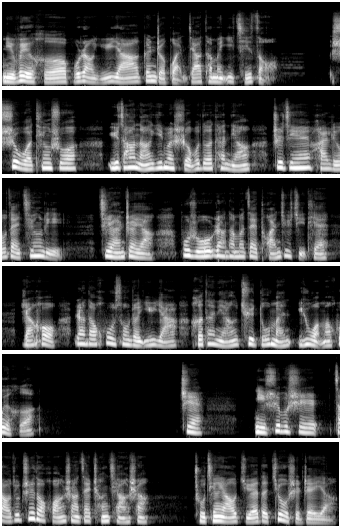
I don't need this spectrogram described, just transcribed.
你为何不让余牙跟着管家他们一起走？”是我听说余苍囊因为舍不得他娘，至今还留在京里。既然这样，不如让他们再团聚几天，然后让他护送着余牙和他娘去独门与我们会合。志，你是不是早就知道皇上在城墙上？楚清瑶觉得就是这样。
